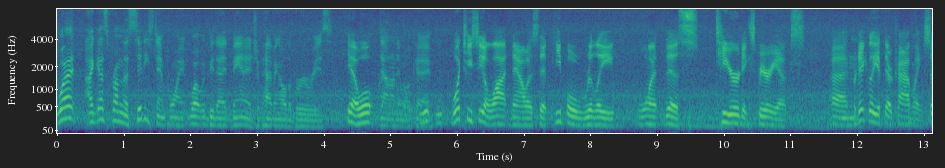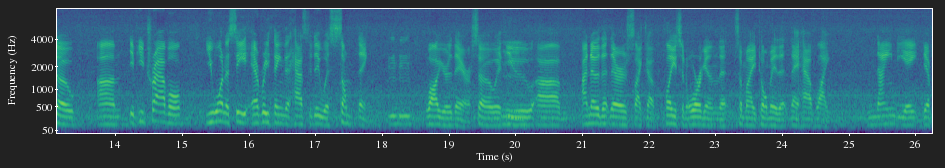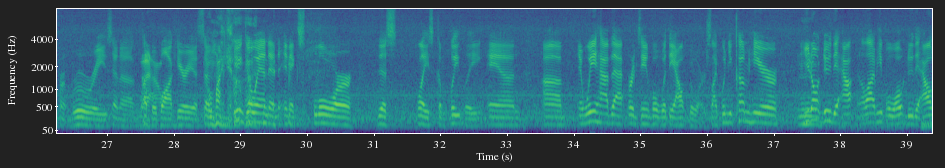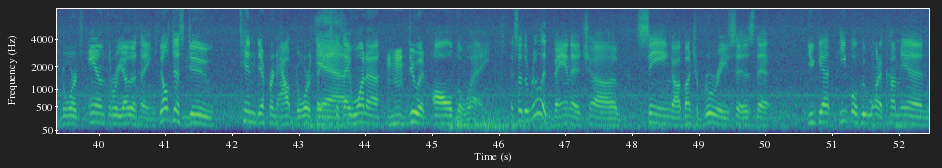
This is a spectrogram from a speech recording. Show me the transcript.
what I guess from the city standpoint what would be the advantage of having all the breweries Yeah, well, down on MLK what you see a lot now is that people really want this tiered experience, uh, Mhm. particularly if they're traveling. So, um, if you travel, you want to see everything that has to do with something mm-hmm. while you're there. So, if you, um, I know that there's like a place in Oregon that somebody told me that they have like 98 different breweries in a couple block area. So Oh you can go in and, and explore this place completely. And um, and we have that, for example, with the outdoors. Like when you come here, you Mm. don't do the out. A lot of people won't do the outdoors and three other things. They'll just do 10 different outdoor things because Yeah. they want to Mhm. do it all the way. And so the real advantage of seeing a bunch of breweries is that you get people who want to come in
